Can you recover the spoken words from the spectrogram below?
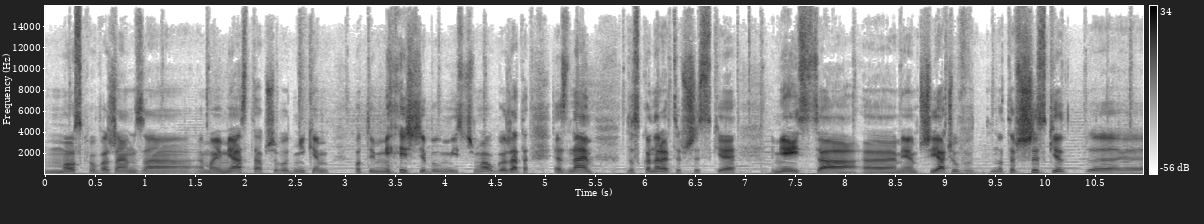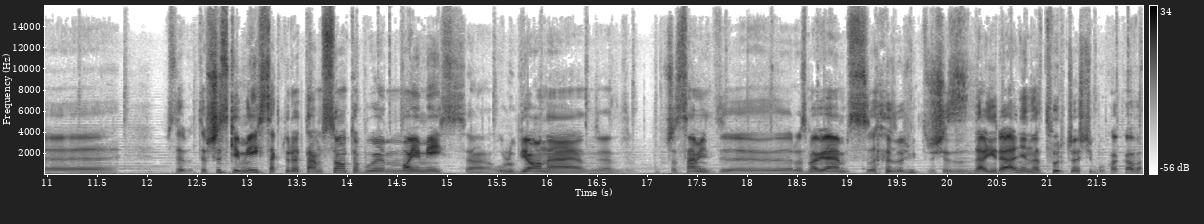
Moskwę uważałem za moje miasto, a przewodnikiem po tym mieście był mistrz Małgorzata. Ja znałem doskonale te wszystkie miejsca, e, miałem przyjaciół, no te wszystkie... E, te, te, wszystkie miejsca, które tam są, to były moje miejsca, ulubione. Czasami e, rozmawiałem z, z, ludźmi, którzy się znali realnie na twórczości Buchakowa,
